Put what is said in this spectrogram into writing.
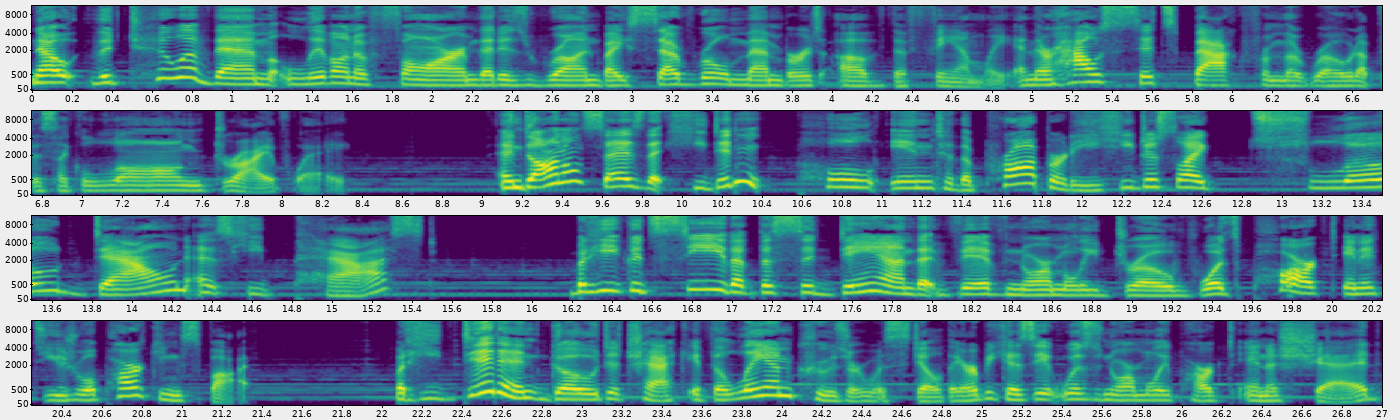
Now, the two of them live on a farm that is run by several members of the family, and their house sits back from the road up this like long driveway. And Donald says that he didn't pull into the property, he just like slowed down as he passed. But he could see that the sedan that Viv normally drove was parked in its usual parking spot. But he didn't go to check if the Land Cruiser was still there because it was normally parked in a shed,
